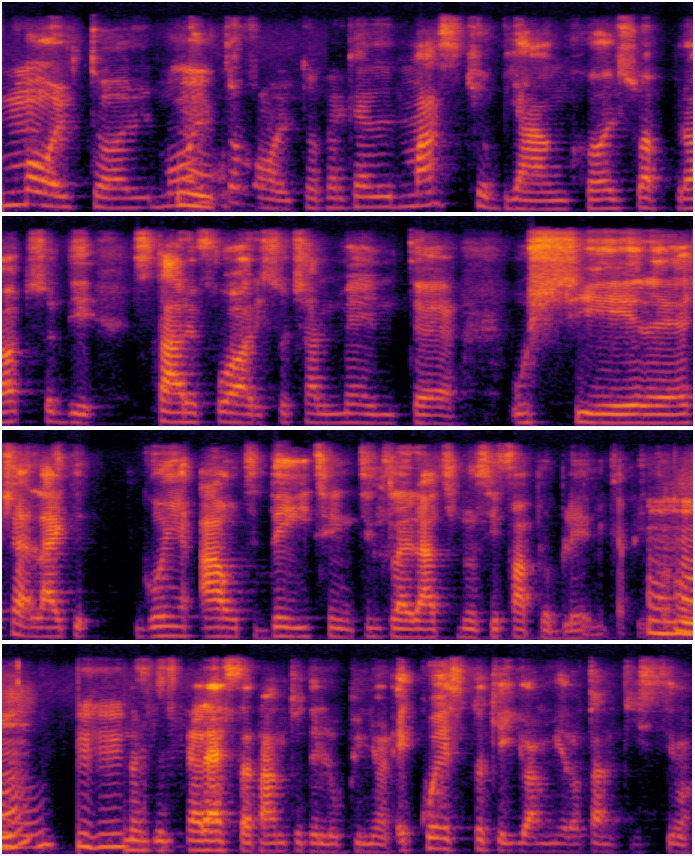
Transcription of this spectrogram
Molto, molto, molto, perché il maschio bianco, il suo approccio di stare fuori socialmente, uscire, cioè like going out, dating, things like that, non si fa problemi, capito? Mhm. Mm. Mhm. Non gli interessa tanto delle opinioni. E questo che io ammiro tantissimo,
